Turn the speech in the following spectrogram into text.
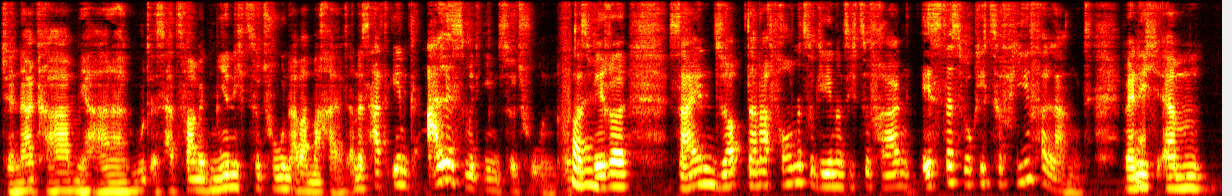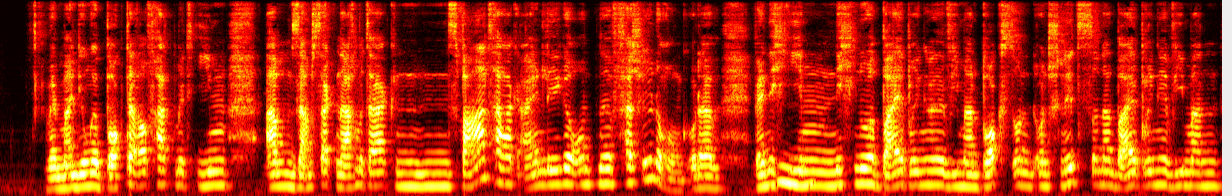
Genderkram, ja, na gut, es hat zwar mit mir nichts zu tun, aber mach halt. Und es hat eben alles mit ihm zu tun. Voll. Und das wäre sein Job, da nach vorne zu gehen und sich zu fragen, ist das wirklich zu viel verlangt? Wenn ja. ich ähm, wenn mein Junge Bock darauf hat, mit ihm am Samstagnachmittag einen Spa-Tag einlege und eine Verschönerung. Oder wenn ich mhm. ihm nicht nur beibringe, wie man boxt und, und schnitzt, sondern beibringe, wie man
